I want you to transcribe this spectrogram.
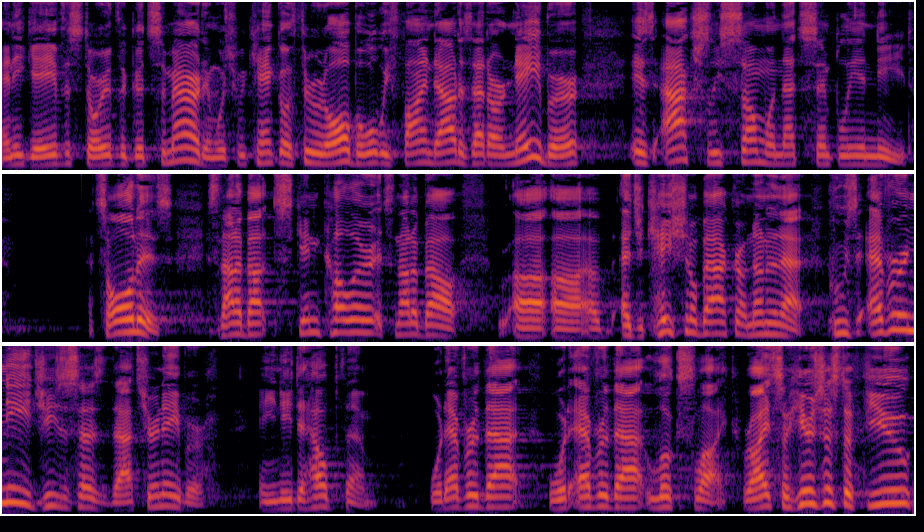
and he gave the story of the Good Samaritan, which we can't go through it all, but what we find out is that our neighbor is actually someone that's simply in need. That's all it is. It's not about skin color, it's not about uh, uh, educational background, none of that. Who's ever in need, Jesus says, that's your neighbor, and you need to help them. Whatever that, whatever that looks like, right? So here's just a few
